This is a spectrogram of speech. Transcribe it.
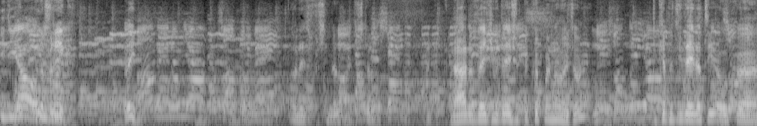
Ideaal ook. een brik. Hey. Alleen om jou. Dat zal voor mij. Oh, deze versnelling. Nooit versnelling, ik. Ja, dat weet je met deze pick-up maar nooit hoor. Ik heb het idee dat hij ook eh,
